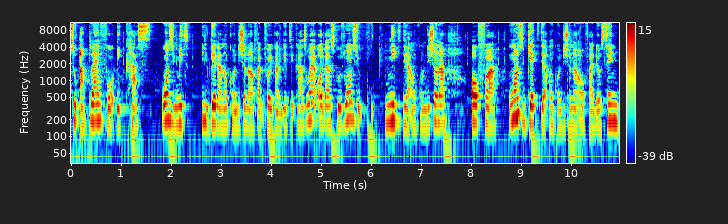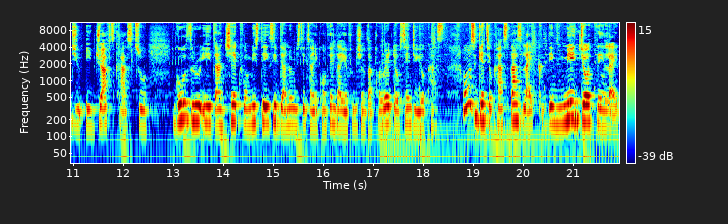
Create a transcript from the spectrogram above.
to apply for a CAS. Once you meet you get an unconditional offer before you can get a CAS while other schools once you meet their unconditional offer once you get their unconditional offer they'll send you a draft CAS to go through it and check for mistakes. If there are no mistakes and you confirm that your information are correct they'll send you your CAS and once you get your CAS that's like the major thing like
